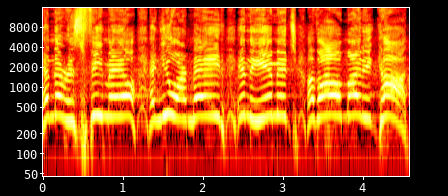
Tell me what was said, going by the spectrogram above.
and there is female, and you are made in the image of Almighty God.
